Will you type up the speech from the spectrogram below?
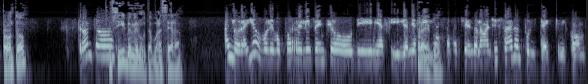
Pronto? Pronto? Sì, benvenuta, buonasera. Allora, io volevo porre l'esempio di mia figlia. Mia Prego. figlia sta facendo la magistrale al Politecnico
